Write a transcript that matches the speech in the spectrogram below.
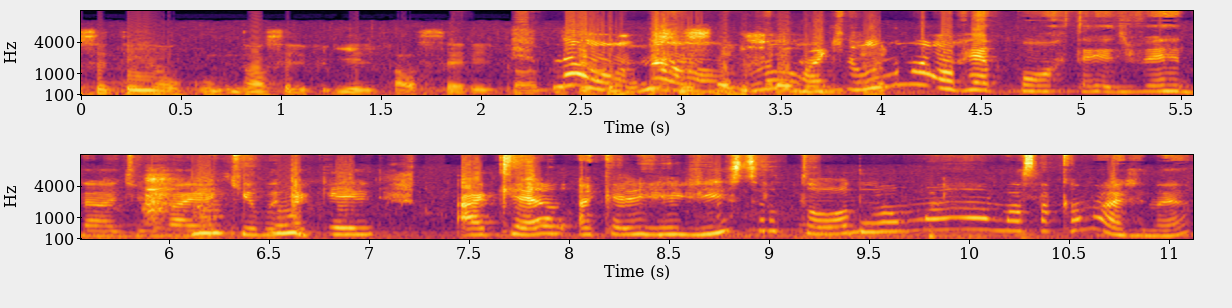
Você tem algum. Nossa, ele, e ele fala sério, ele fala. "Você Não, não, não, trabalhar?" aquilo não é um repórter de verdade, vai. Aquilo, aquele, aquele, aquele registro todo é uma, uma sacanagem, né?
